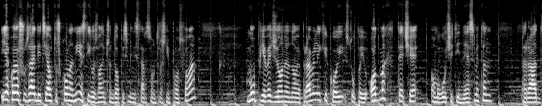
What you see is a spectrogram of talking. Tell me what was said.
Iako još u zajednici autoškola nije stigao zvaničan dopis Ministarstva unutrašnjih poslova, MUP je već doneo nove pravilnike koji stupaju odmah, te će omogućiti nesmetan rad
